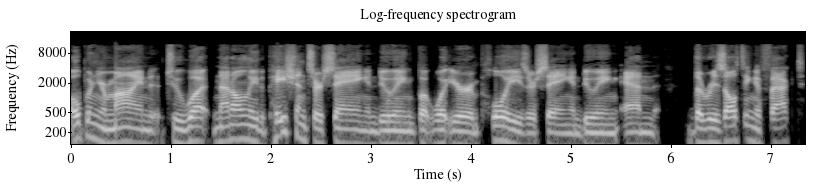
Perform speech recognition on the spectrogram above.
open your mind to what not only the patients are saying and doing, but what your employees are saying and doing. And the resulting effect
